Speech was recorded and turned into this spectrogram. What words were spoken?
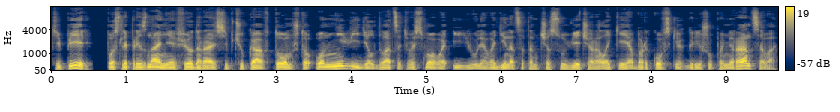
Теперь, После признания Федора Осипчука в том, что он не видел 28 июля в 11 часу вечера лакея Барковских Гришу Померанцева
